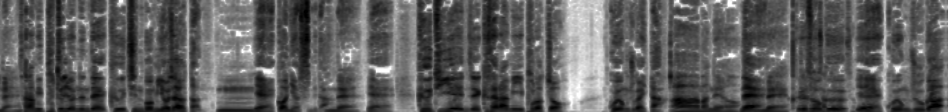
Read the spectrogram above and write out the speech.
네. 사람이 붙들렸는데 그 진범이 여자였던 음. 예 건이었습니다. 네. 예. 그 뒤에 이제 그 사람이 불었죠. 고영주가 있다. 아, 맞네요. 네. 그때 그래서 그런 그. 예, 고영주가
